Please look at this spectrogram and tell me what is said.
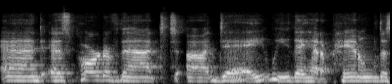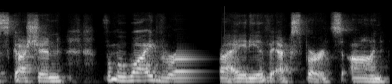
And as part of that uh, day, we they had a panel discussion from a wide variety of experts on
